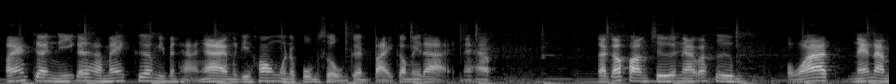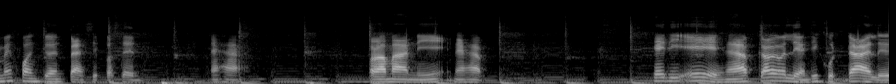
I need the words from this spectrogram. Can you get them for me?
เพราะงั้นเกินนี้ก็จะทำให้เครื่องมีปัญหาง่ายบางทีห้องอุณหภูมิสูงเกินไปก็ไม่ได้นะครับ แล้วก็ความชื้นนะก็คือผมว่าแนะนำไม่ควรเกิน 80%นะฮะประมาณนี้นะครับ KDA นะครับ ก็เหรียญที่ขุดได้หรือ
